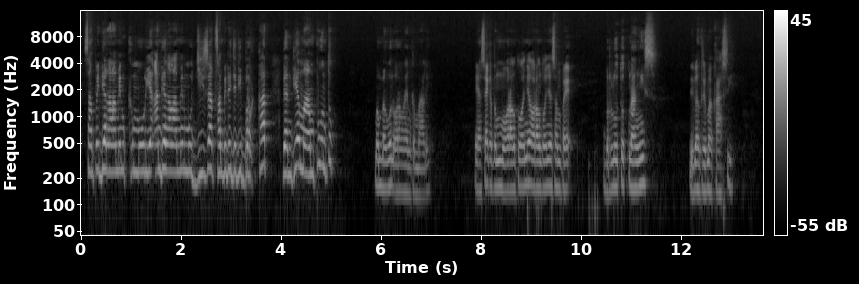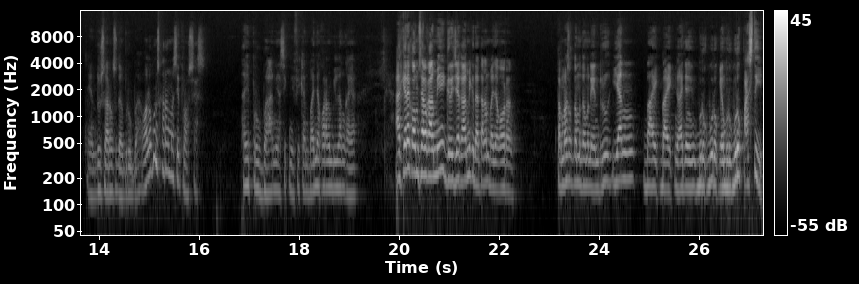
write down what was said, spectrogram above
sampai dia ngalamin kemuliaan, dia ngalamin mujizat, sampai dia jadi berkat dan dia mampu untuk membangun orang lain kembali. Ya saya ketemu orang tuanya, orang tuanya sampai berlutut nangis. Dia bilang terima kasih. Andrew sekarang sudah berubah. Walaupun sekarang masih proses. Tapi perubahannya signifikan. Banyak orang bilang kayak. Akhirnya komsel kami, gereja kami kedatangan banyak orang. Termasuk teman-teman Andrew yang baik-baik. Nggak hanya yang buruk-buruk. Yang buruk-buruk pasti.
